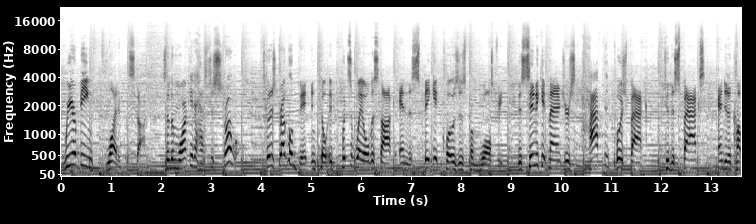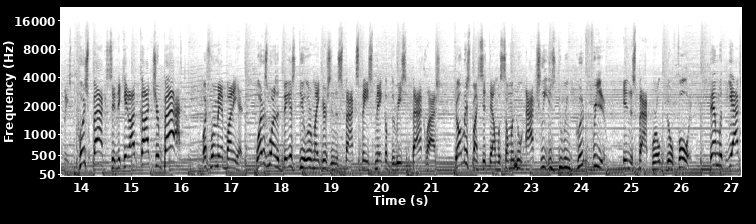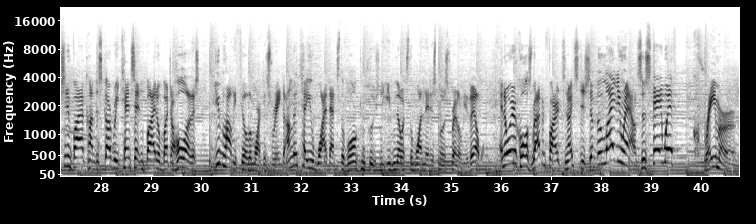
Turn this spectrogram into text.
We are being flooded with stock. So the market has to struggle. It's going to struggle a bit until it puts away all the stock and the spigot closes from Wall Street. The syndicate managers have to push back to the SPACs and to the companies. Push back, syndicate. I've got your back. What's more Mad Money Head? What does one of the biggest dealer makers in the SPAC space make of the recent backlash? Don't miss my sit down with someone who actually is doing good for you in the SPAC world, Bill Foley. Then with the action in Viacom, Discovery, Tencent, and Baidu, a bunch of whole others, you probably feel the market's rigged. I'm going to tell you why that's the wrong conclusion, even though it's the one that is most readily available. And all your calls rapid fire tonight's edition of the Lightning Round. So stay with Cramer.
